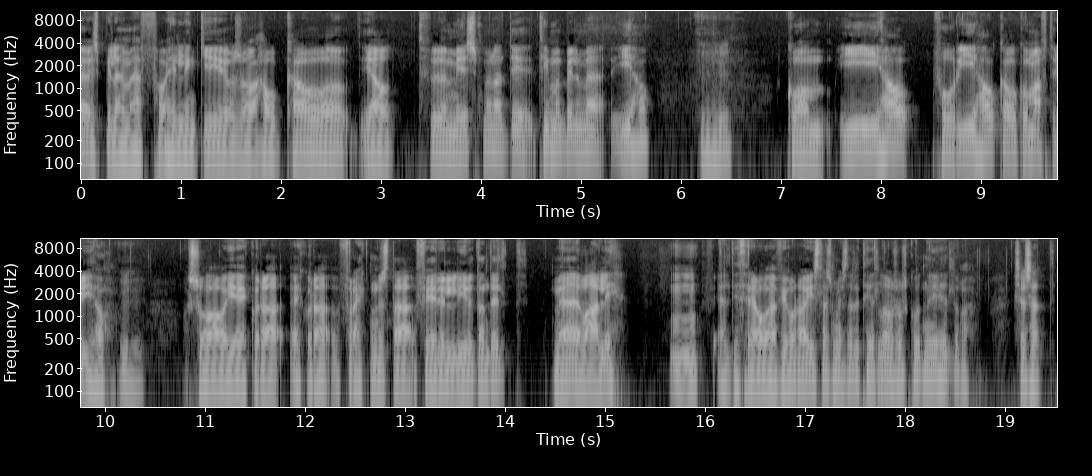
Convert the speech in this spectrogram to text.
já, ég spilaði með F á heilingi og svo HK og já, tvö mismunandi tímabil með IH Mm kom í IH, fór í HK og kom aftur í IH -hmm. Svo á ég einhverja, einhverja fræknasta feril í utandelt með vali. Mm. held ég þrjá eða fjóra Íslandsmeistari titla og svo skotnir í hilluna. Sem sagt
